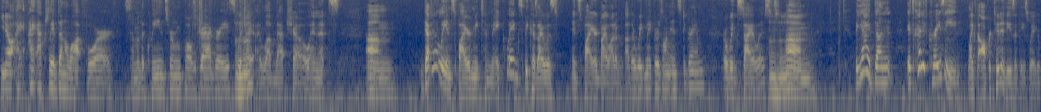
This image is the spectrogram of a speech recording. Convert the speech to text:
you know, I, I actually have done a lot for some of the queens from RuPaul's Drag Race, which I, I love that show, and it's um, definitely inspired me to make wigs because I was inspired by a lot of other wig makers on Instagram or wig stylists. Um, but yeah, I've done. It's kind of crazy, like the opportunities that these wig,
